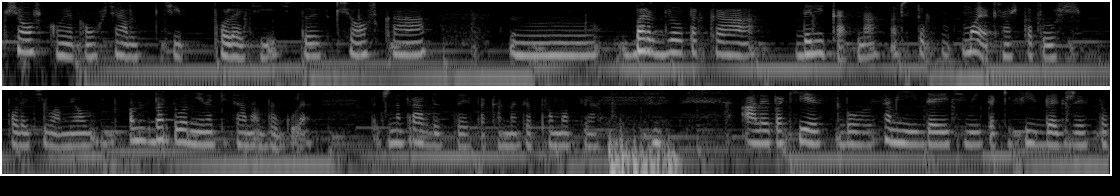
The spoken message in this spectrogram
książką, jaką chciałam Ci polecić, to jest książka mm, bardzo taka delikatna. Znaczy, to moja książka to już poleciłam ją. Ona jest bardzo ładnie napisana w ogóle. Także naprawdę to jest taka mega promocja. Ale tak jest, bo sami dajecie mi taki feedback, że jest to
